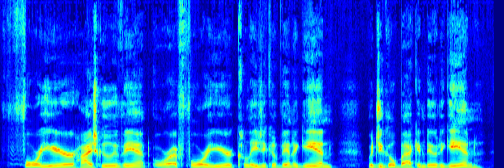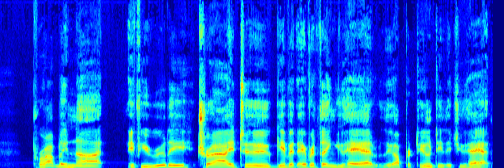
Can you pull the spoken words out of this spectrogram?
four year high school event or a four year collegiate event again, would you go back and do it again? Probably not if you really try to give it everything you had, the opportunity that you had,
